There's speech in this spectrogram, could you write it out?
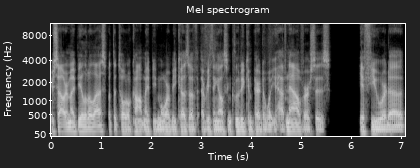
your salary might be a little less, but the total comp might be more because of everything else included compared to what you have now versus if you were to,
